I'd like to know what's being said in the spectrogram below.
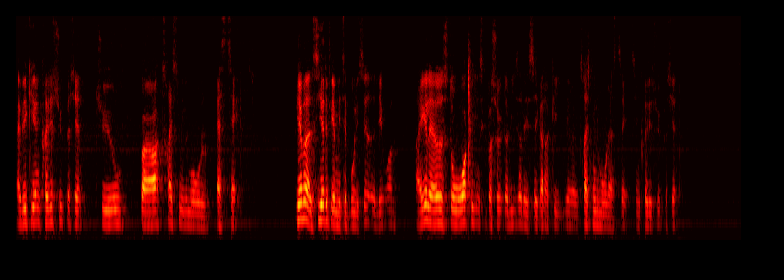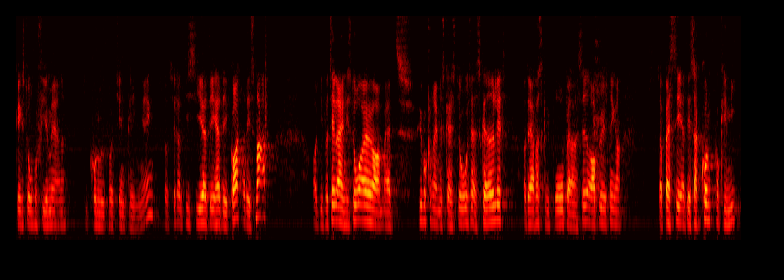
At vi giver en kritisk syg patient 20, 40, 60 millimol acetat. Firmaet siger, at det bliver metaboliseret i leveren. Der ikke lavet store kliniske forsøg, der viser, at det er sikkert at give øh, 60 millimol acetat til en kritisk syg patient. Jeg skal ikke stå på firmaerne. De er kun ude på at tjene penge. Ikke? Så selvom de siger, at det her det er godt og det er smart, og de fortæller en historie om, at hypokloremisk acidose er skadeligt, og derfor skal vi bruge balancerede opløsninger, så baserer det sig kun på kemi.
